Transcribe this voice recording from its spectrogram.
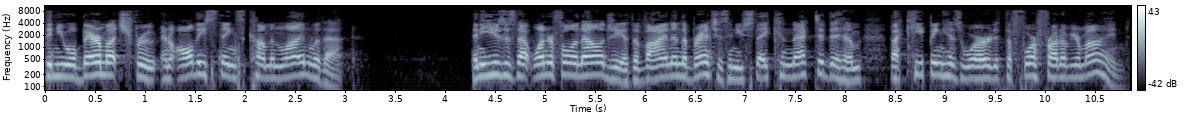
then you will bear much fruit and all these things come in line with that. And he uses that wonderful analogy of the vine and the branches and you stay connected to him by keeping his word at the forefront of your mind.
